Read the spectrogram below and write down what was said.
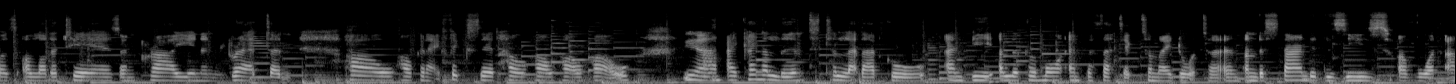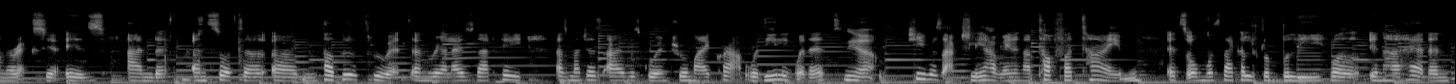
was a lot of tears and crying and regret and how how can I fix it? How how how how? Yeah. And I kind of learned to let that go and be a little more empathetic to my daughter and understand the disease of what anorexia is and and sort of um, help her through it and realize that hey, as much as I was going through my crap with dealing with it, Yeah. she was actually having a tougher time. It's almost like a little bully, well, in her head, and to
